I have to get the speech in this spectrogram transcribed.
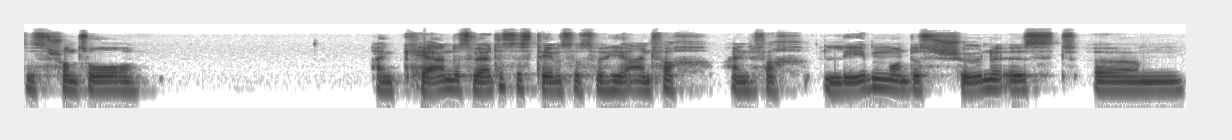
das ist schon so ein Kern des Wertesystems, was wir hier einfach, einfach leben. Und das Schöne ist, ähm,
